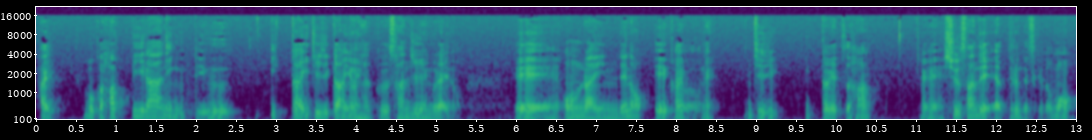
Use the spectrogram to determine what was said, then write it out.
はい、僕はハッピーラーニングっていう1回1時間430円ぐらいの、えーオンラインでの英会話をね1時1ヶ月半、えー週3でやってるんですけども、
